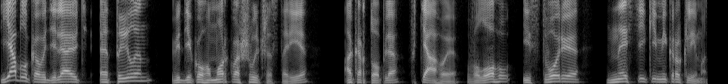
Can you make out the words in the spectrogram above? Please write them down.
Яблука виділяють етилен, від якого морква швидше старіє, а картопля втягує вологу і створює нестійкий мікроклімат.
